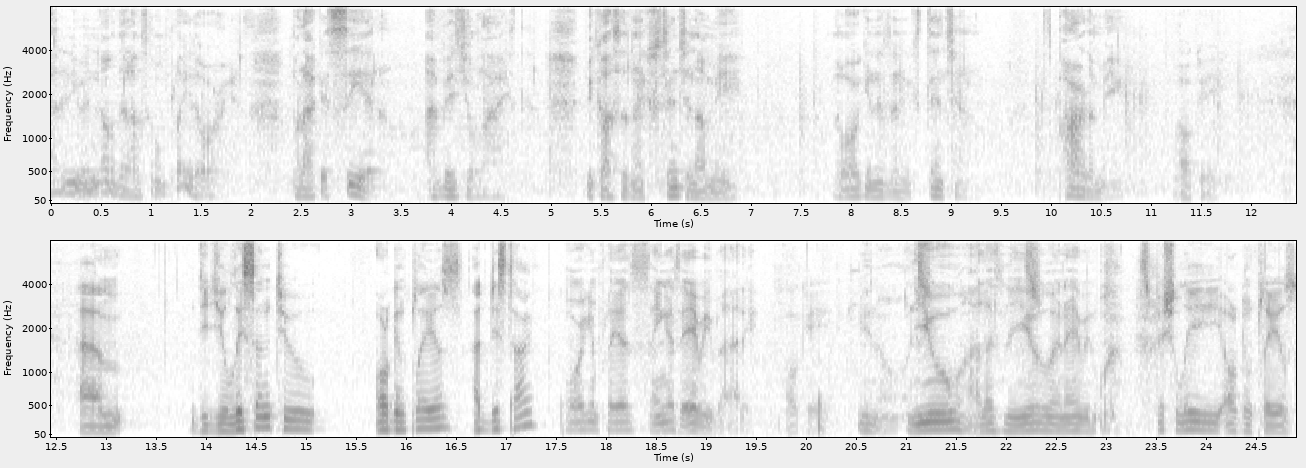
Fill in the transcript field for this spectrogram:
I didn't even know that I was going to play the organ. But I could see it. I visualized it. Because it's an extension of me. The organ is an extension. It's part of me. Okay. Um, did you listen to organ players at this time? Organ players, singers, everybody. Okay. You know, you, I listen to you and everyone. Especially organ players.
